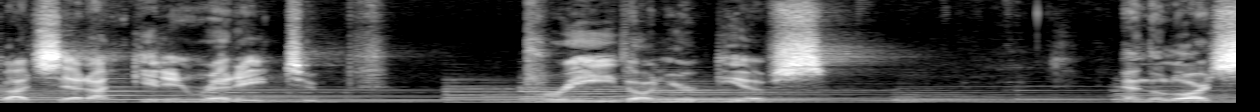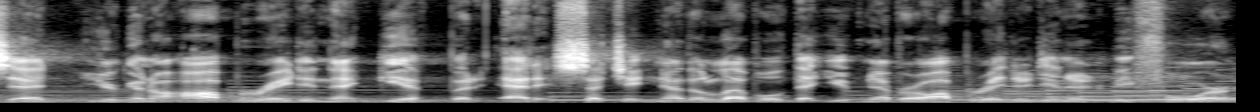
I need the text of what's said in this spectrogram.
God said, I'm getting ready to breathe on your gifts and the Lord said, You're going to operate in that gift, but at such another level that you've never operated in it before.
